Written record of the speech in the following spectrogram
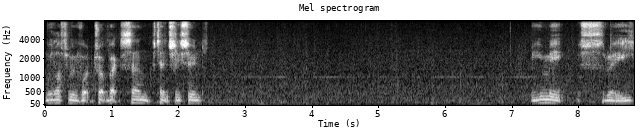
We'll have to move what truck back to sand potentially soon. You make three.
